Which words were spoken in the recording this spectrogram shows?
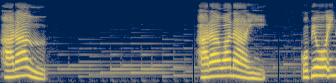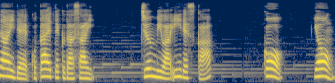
払う払わない5秒以内で答えてください。準備はいいですか ?5、4、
